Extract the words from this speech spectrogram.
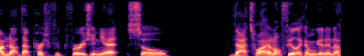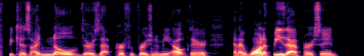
I'm not that perfect version yet. So that's why I don't feel like I'm good enough because I know there's that perfect version of me out there and I want to be that person,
